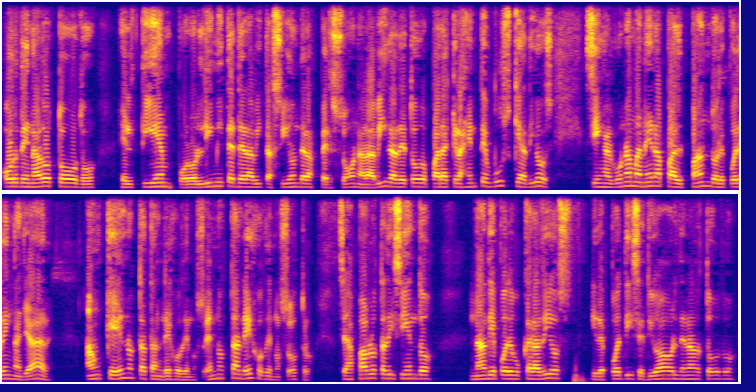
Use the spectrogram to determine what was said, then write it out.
ordenado todo el tiempo, los límites de la habitación de las personas, la vida de todo, para que la gente busque a Dios. Si en alguna manera palpando le pueden hallar, aunque Él no está tan lejos de nosotros, Él no está lejos de nosotros. O sea, Pablo está diciendo, nadie puede buscar a Dios, y después dice, Dios ha ordenado todo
